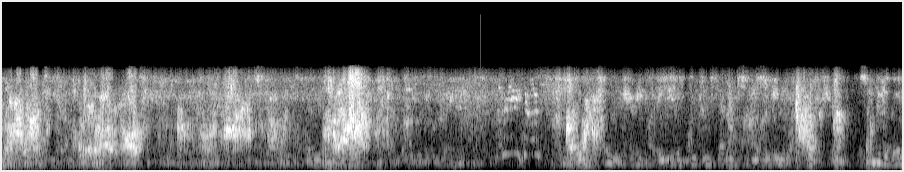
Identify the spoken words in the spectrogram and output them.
Some people go to a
